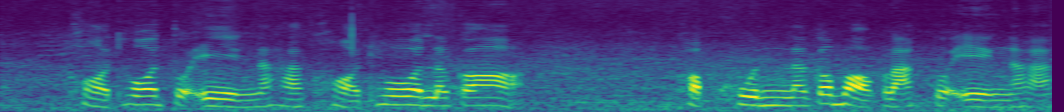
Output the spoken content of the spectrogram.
ๆ ขอโทษตัวเองนะคะ ขอโทษแล้วก็ขอบคุณแล้วก็บอกรักตัวเองนะคะ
